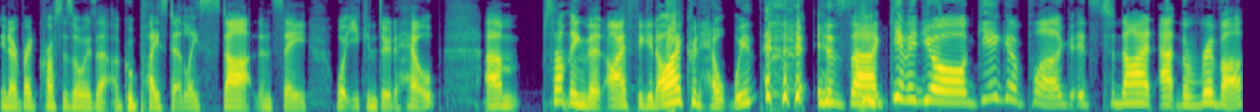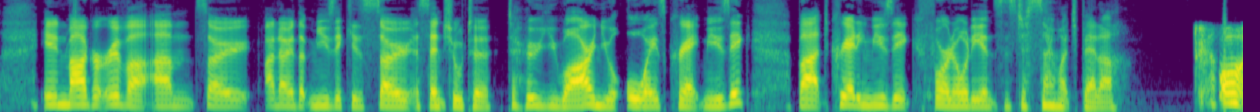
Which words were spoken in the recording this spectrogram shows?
you know, Red Cross is always a, a good place to at least start and see what you can do to help. Um, something that I figured I could help with is uh, giving your gig a plug. It's tonight at the River in Margaret River. Um, so I know that music is so essential to to who you are, and you'll always create music. But creating music for an audience is just so much better. Oh,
